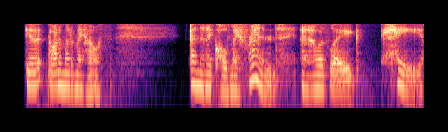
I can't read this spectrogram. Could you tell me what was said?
Get got him out of my house. And then I called my friend and I was like, hey,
